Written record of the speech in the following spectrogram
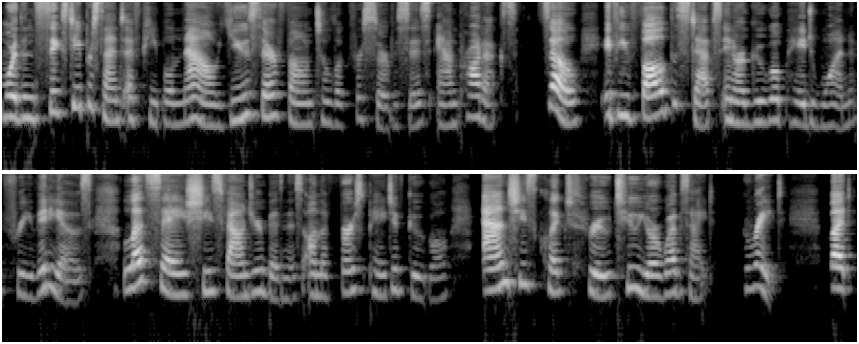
More than 60% of people now use their phone to look for services and products. So if you followed the steps in our Google page one free videos, let's say she's found your business on the first page of Google and she's clicked through to your website. Great. But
